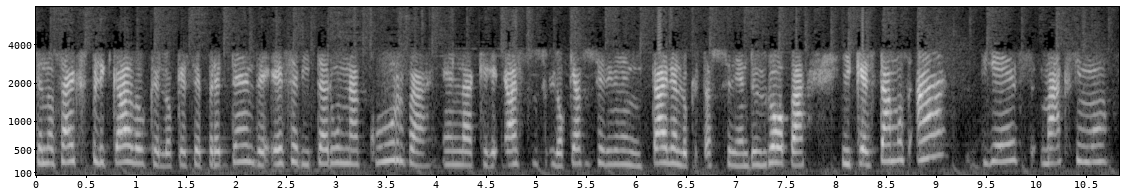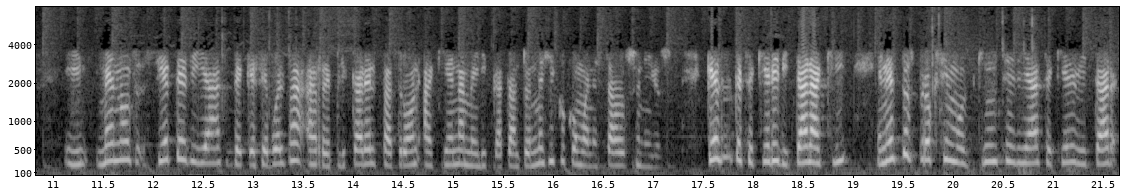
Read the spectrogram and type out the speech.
se nos ha explicado que lo que se pretende es evitar una curva en la que ha lo que ha sucedido en Italia, lo que está sucediendo en Europa y que estamos a 10 máximo y menos 7 días de que se vuelva a replicar el patrón aquí en América, tanto en México como en Estados Unidos. ¿Qué es lo que se quiere evitar aquí? En estos próximos 15 días se quiere evitar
